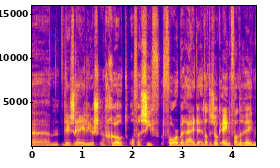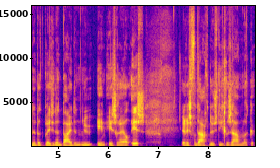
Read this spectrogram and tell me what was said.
um, de Israëliërs een groot offensief voorbereiden. En dat is ook een van de redenen dat president Biden nu in Israël is. Er is vandaag dus die gezamenlijke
